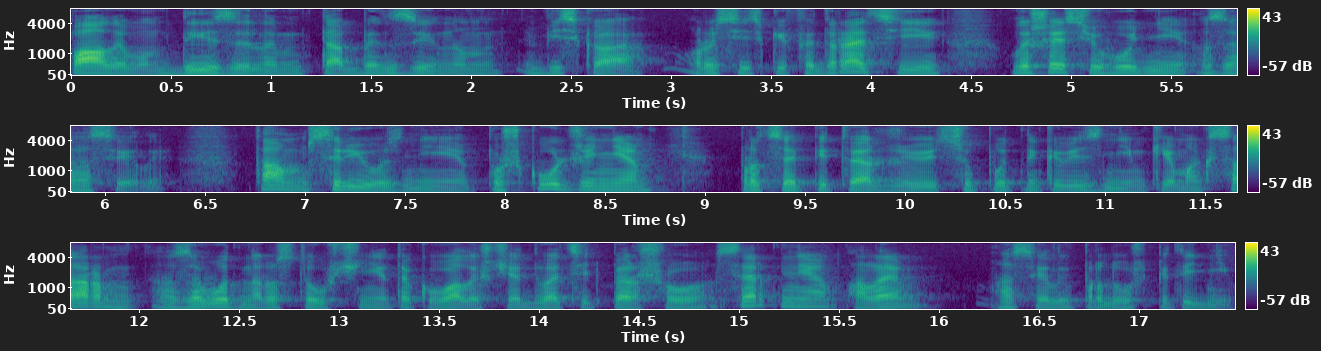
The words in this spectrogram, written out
паливом, дизелем та бензином війська Російської Федерації лише сьогодні загасили. Там серйозні пошкодження. Про це підтверджують супутникові знімки Максар. Завод на Ростовщині атакували ще 21 серпня, але гасили впродовж п'яти днів.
